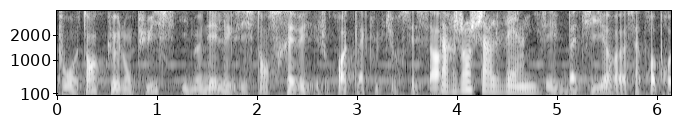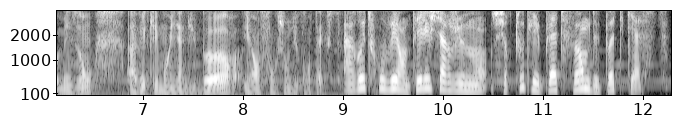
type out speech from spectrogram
pour autant que l'on puisse y mener l'existence rêvée. Je crois que la culture, c'est ça. Par Jean-Charles Vergne. C'est bâtir sa propre maison avec les moyens du bord et en fonction du contexte. À retrouver en téléchargement sur toutes les plateformes de podcast.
